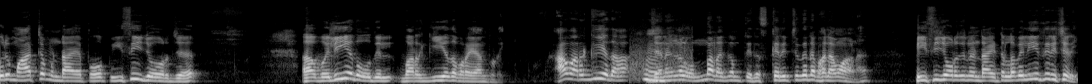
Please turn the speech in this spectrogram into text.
ഒരു മാറ്റമുണ്ടായപ്പോൾ പി സി ജോർജ് വലിയ തോതിൽ വർഗീയത പറയാൻ തുടങ്ങി. ആ വർഗീയത ജനങ്ങൾ ഒന്നടങ്കം തിരസ്കരിച്ചതിന്റെ ഫലമാണ് പി സി ജോർജിന് ഉണ്ടായിട്ടുള്ള വലിയ തിരിച്ചടി.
